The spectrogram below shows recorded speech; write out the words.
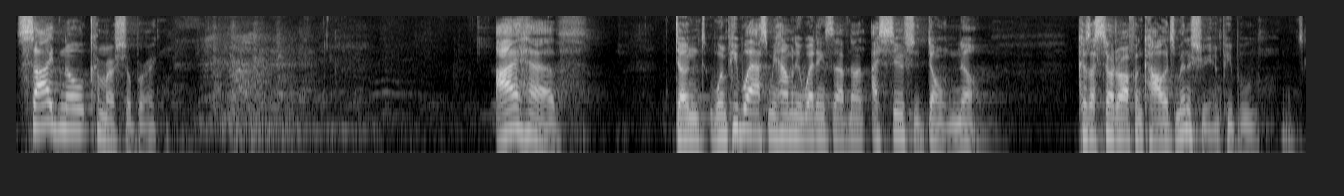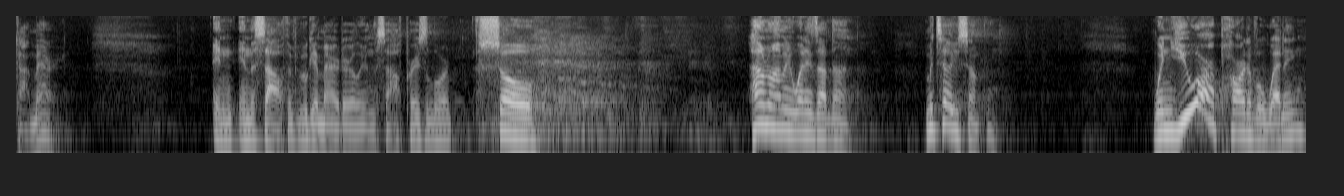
Side note commercial break. I have done, when people ask me how many weddings I've done, I seriously don't know. Because I started off in college ministry and people got married in, in the South, and people get married early in the South, praise the Lord. So, I don't know how many weddings I've done. Let me tell you something. When you are a part of a wedding,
